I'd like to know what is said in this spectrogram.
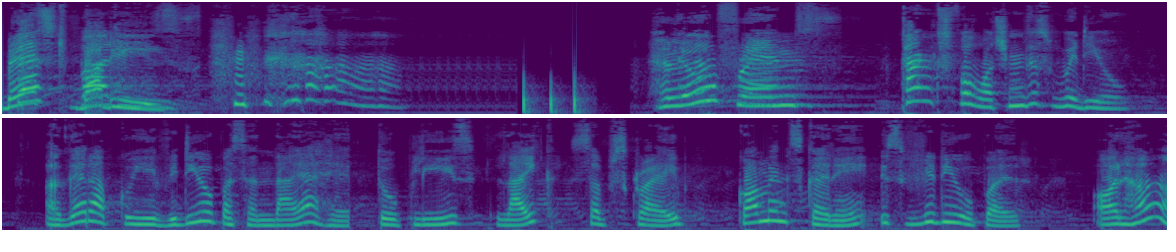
Best Buddies. Hello friends. Thanks for watching this video. अगर आपको ये वीडियो पसंद आया है तो प्लीज लाइक सब्सक्राइब कमेंट्स करें इस वीडियो पर और हाँ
